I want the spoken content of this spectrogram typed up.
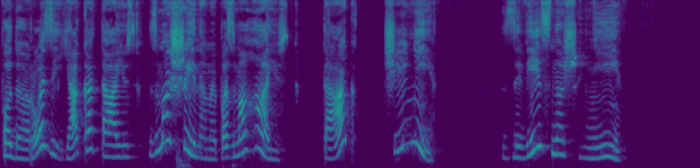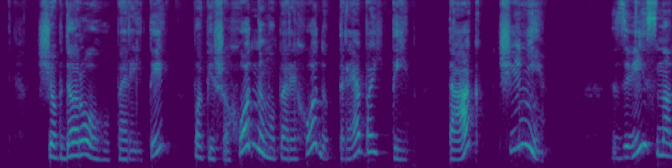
По дорозі я катаюсь, з машинами позмагаюсь. Так чи ні? Звісно ж, ні. Щоб дорогу перейти, по пішохідному переходу треба йти. Так чи ні? Звісно,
